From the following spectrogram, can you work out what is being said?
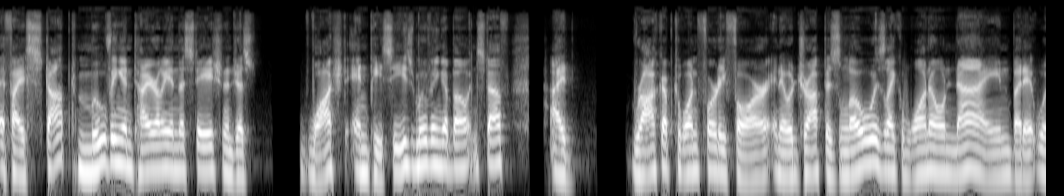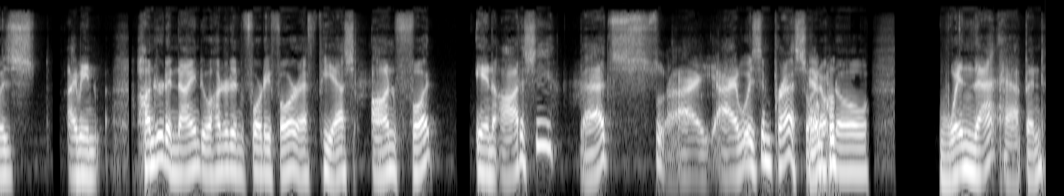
if I stopped moving entirely in the station and just watched NPCs moving about and stuff, I'd rock up to 144 and it would drop as low as like 109, but it was I mean 109 to 144 FPS on foot in Odyssey. That's I I was impressed. So I don't know when that happened.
